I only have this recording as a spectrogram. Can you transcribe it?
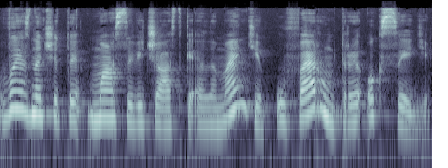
Визначити масові частки елементів у ферум 3 оксиді.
